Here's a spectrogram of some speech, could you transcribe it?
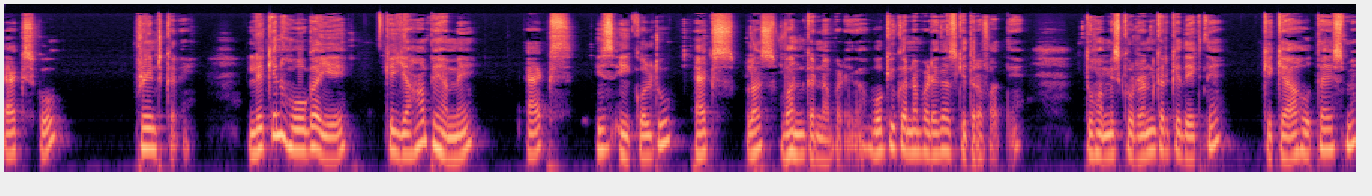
x को प्रिंट करें। लेकिन होगा ये कि यहाँ पे हमें x is equal to x plus one करना पड़ेगा। वो क्यों करना पड़ेगा, इसकी तरफ़ आते हैं। तो हम इसको रन करके देखते हैं कि क्या होता है इसमें।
